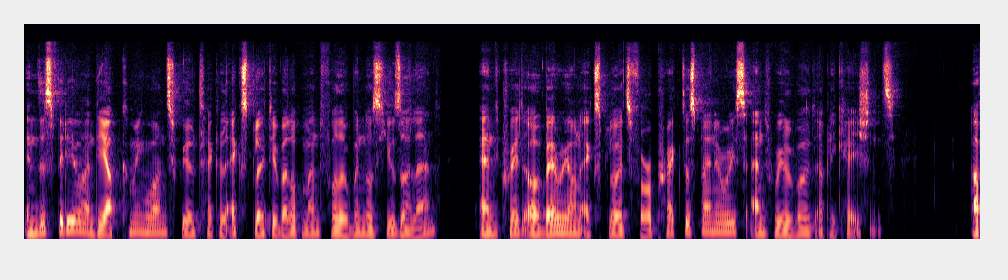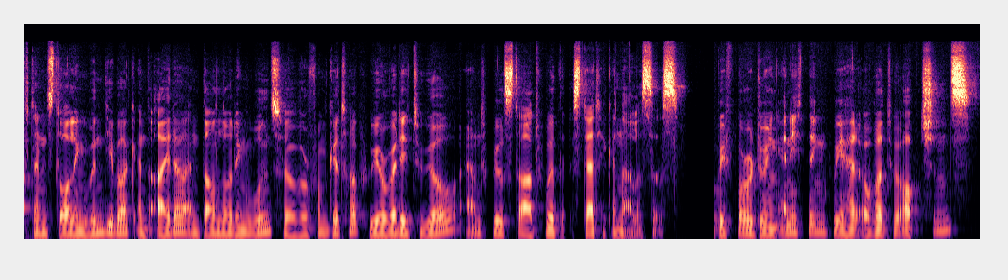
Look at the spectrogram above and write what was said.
In this video and the upcoming ones, we'll tackle exploit development for the Windows userland and create our very own exploits for practice binaries and real-world applications. After installing WinDebug and IDA and downloading WoolNServer from GitHub, we are ready to go and we'll start with static analysis. Before doing anything, we head over to Options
